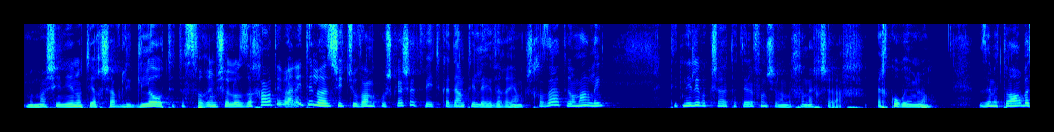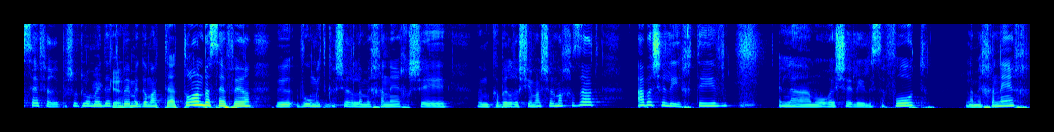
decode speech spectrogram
ממש עניין אותי עכשיו לדלות את הספרים שלא זכרתי, ועניתי לו איזושהי תשובה מקושקשת והתקדמתי לעבר הים. כשחזרתי הוא אמר לי, תתני לי בבקשה את הטלפון של המחנך שלך, איך קוראים לו? זה מתואר בספר, היא פשוט לומדת כן. במגמת תיאטרון בספר, והוא מתקשר למחנך ש... ומקבל רשימה של מחזות. אבא שלי הכתיב למורה שלי לספרות, למחנך,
